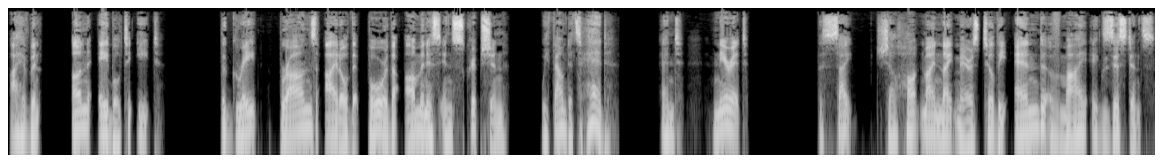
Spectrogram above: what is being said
I have been unable to eat. The great bronze idol that bore the ominous inscription, we found its head, and near it, the sight shall haunt my nightmares till the end of my existence.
